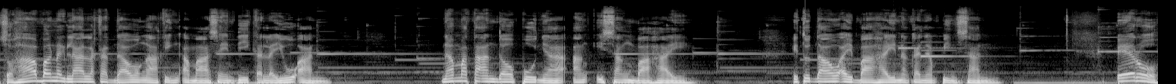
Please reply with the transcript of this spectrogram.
So habang naglalakad daw ang aking ama sa hindi kalayuan, namataan daw po niya ang isang bahay. Ito daw ay bahay ng kanyang pinsan. Pero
